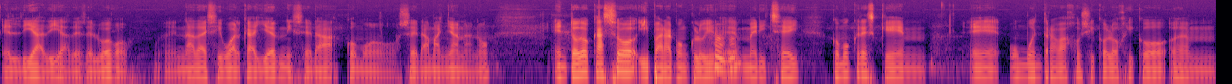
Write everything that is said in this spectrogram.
el día a día, desde luego. Eh, nada es igual que ayer ni será como será mañana, ¿no? En todo caso, y para concluir, uh ¿cómo crees que mm, eh, un buen trabajo psicológico em,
